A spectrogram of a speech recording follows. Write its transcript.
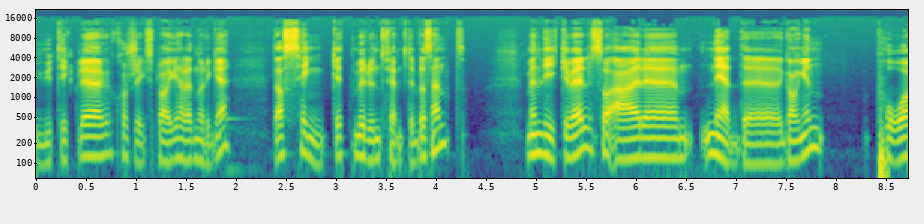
utvikle korsryggsplager her i Norge, det har senket med rundt 50% Men likevel så er nedgangen på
